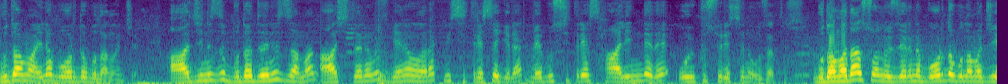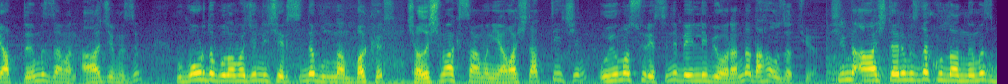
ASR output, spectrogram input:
Budamayla bordo bulamacı. Ağacınızı budadığınız zaman ağaçlarımız genel olarak bir strese girer ve bu stres halinde de uyku süresini uzatır. Budamadan sonra üzerine bordo bulamacı yaptığımız zaman ağacımızın bu bordo bulamacının içerisinde bulunan bakır çalışma aksamını yavaşlattığı için uyuma süresini belli bir oranda daha uzatıyor. Şimdi ağaçlarımızda kullandığımız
